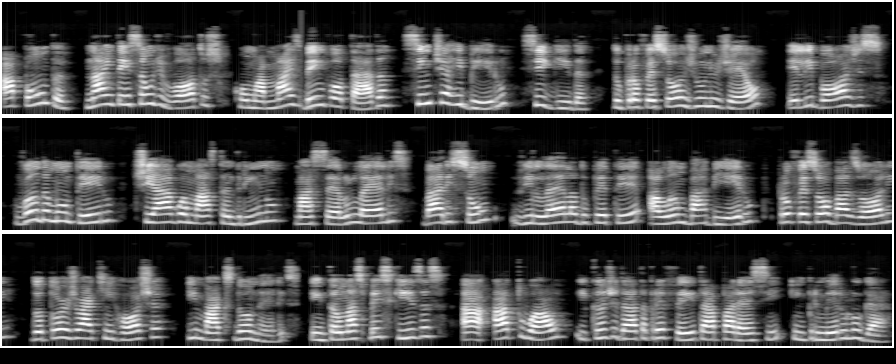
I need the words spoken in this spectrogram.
aponta na intenção de votos como a mais bem votada Cíntia Ribeiro, seguida do professor Júnior Gel, Eli Borges, Wanda Monteiro, Tiago Amastandrino, Marcelo Leles, Barisson Vilela do PT, Alain Barbiero, Professor Basoli, Dr. Joaquim Rocha e Max Donelles. Então, nas pesquisas, a atual e candidata prefeita aparece em primeiro lugar.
